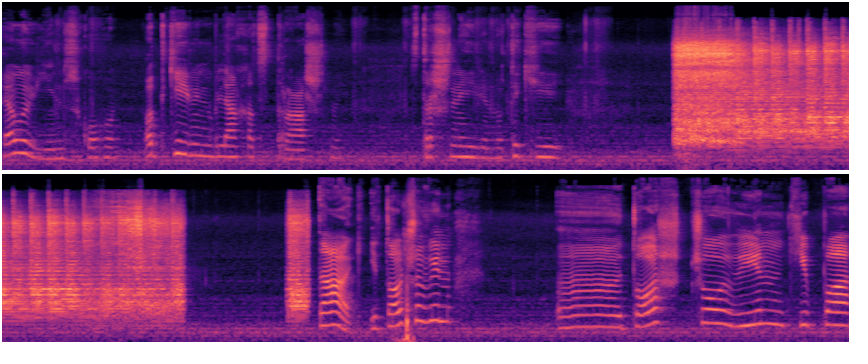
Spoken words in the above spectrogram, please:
Самого Хеловінського. От такий він, бляха, страшний. Страшний він, отакий. Так, і то, що він. Е, то, що він, типа,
